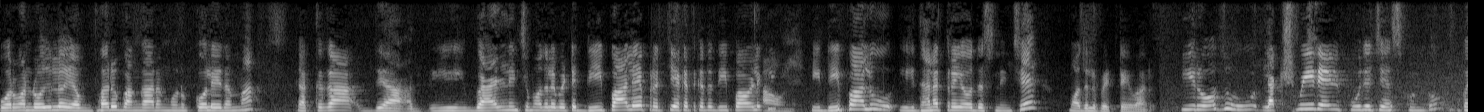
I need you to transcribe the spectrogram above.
పూర్వం రోజుల్లో ఎవ్వరు బంగారం కొనుక్కోలేదమ్మా. చక్కగా ఈ వేళ నుంచి మొదలుపెట్టి దీపాలే ప్రత్యేకత కదా దీపావళికి. ఈ దీపాలు ఈ ధనత్రయోదశి నుంచే మొదలు పెట్టేవారు ఈరోజు లక్ష్మీదేవి పూజ చేసుకుంటూ ఒక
